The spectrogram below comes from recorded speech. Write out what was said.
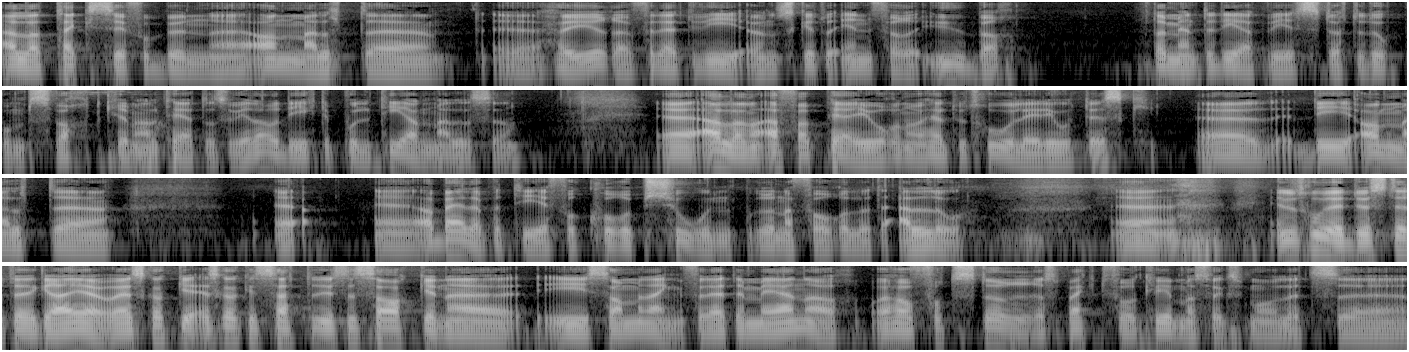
eller Taxiforbundet anmeldte Høyre fordi vi ønsket å innføre Uber. Da mente de at vi støttet opp om svart kriminalitet osv., og, så videre, og de gikk til politianmeldelse. Eller når Frp gjorde noe helt utrolig idiotisk. De anmeldte Arbeiderpartiet for korrupsjon pga. For forholdet til LO. Uh, en utrolig dustete greie. og jeg skal, ikke, jeg skal, ikke, sette disse sakene i sammenheng. For jeg mener, og jeg har fått større respekt for klimasøksmålets uh,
